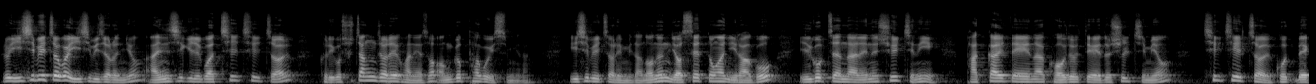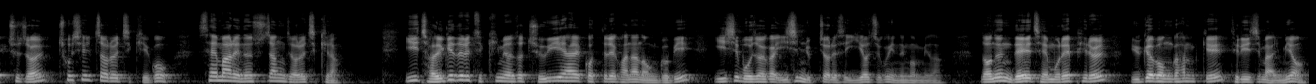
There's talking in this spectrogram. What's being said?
그리고 21절과 22절은요. 안식일과 77절 그리고 수장절에 관해서 언급하고 있습니다. 21절입니다. 너는 엿새 동안 일하고 일곱째 날에는 쉴지니 밭갈 때에나 거둘 때에도 쉴지며 77절 곧 맥추절 초실절을 지키고 새말에는 수장절을 지키라. 이 절기들을 지키면서 주의해야 할 것들에 관한 언급이 25절과 26절에서 이어지고 있는 겁니다. 너는 내 제물의 피를 유교범과 함께 드리지 말며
